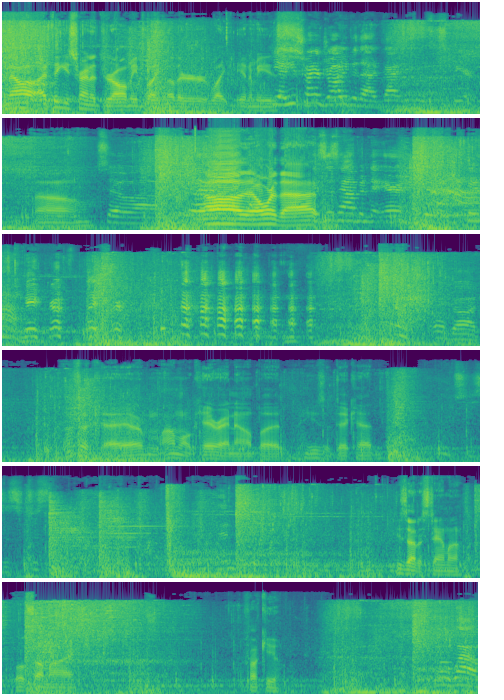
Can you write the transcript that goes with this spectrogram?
Now I think he's trying to draw me to like other like enemies. Yeah, he's trying to draw you to that guy who throws a spear. Oh. So, uh. Oh, or that. This has happened to Aaron too. Game Game Player. oh god. That's okay. I'm I'm okay right now, but he's a dickhead. He's out of stamina. Well, so am I. Fuck you. Oh wow,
